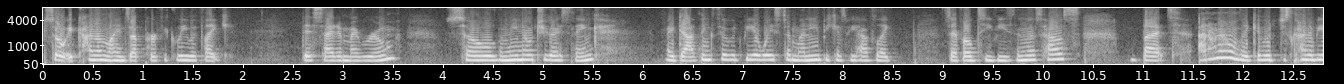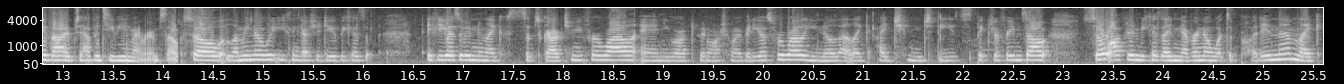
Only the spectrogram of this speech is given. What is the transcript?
So it kind of lines up perfectly with like this side of my room. So let me know what you guys think. My dad thinks it would be a waste of money because we have like several TVs in this house but I don't know like it would just kind of be a vibe to have a TV in my room. So so let me know what you think I should do because if you guys have been like subscribed to me for a while and you have been watching my videos for a while you know that like i change these picture frames out so often because i never know what to put in them. Like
